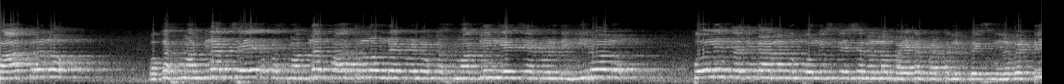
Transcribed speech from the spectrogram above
పాత్రలో ఒక స్మగ్లర్ చే ఒక స్మగ్లర్ పాత్రలో ఉండేటువంటి ఒక స్మగ్లింగ్ చేసేటువంటి హీరోలు పోలీస్ అధికారులను పోలీస్ స్టేషన్లలో బయట బట్టలు ఇప్పేసి నిలబెట్టి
